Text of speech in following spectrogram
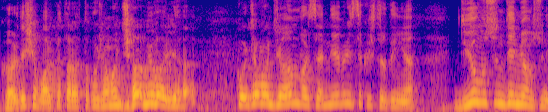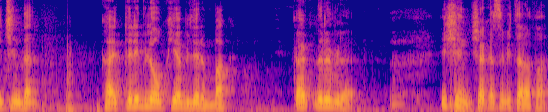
Kardeşim arka tarafta kocaman cami var ya. Kocaman cami var. Sen niye beni sıkıştırdın ya? Diyor musun demiyor musun içinden? Kalpleri bile okuyabilirim bak. Kalpleri bile. İşin şakası bir tarafa.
